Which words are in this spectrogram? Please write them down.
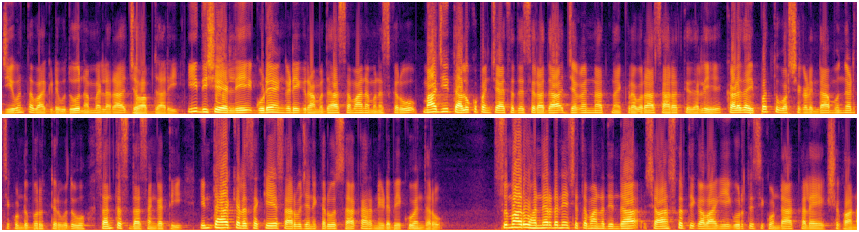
ಜೀವಂತವಾಗಿಡುವುದು ನಮ್ಮೆಲ್ಲರ ಜವಾಬ್ದಾರಿ. ಈ ದಿಶೆಯಲ್ಲಿ ಗುಡೆ ಅಂಗಡಿ ಗ್ರಾಮದ ಸಮಾನ ಮನಸ್ಕರು, ಮಾಜಿ ತಾಲೂಕು ಪಂಚಾಯತ್ ಸದಸ್ಯರಾದ ಜಗನ್ನಾಥ್ ನಾಯ್ಕರವರ ಸಾರಥ್ಯದಲ್ಲಿ ಕಳೆದ ಇಪ್ಪತ್ತು ವರ್ಷಗಳಿಂದ ಮುನ್ನಡೆಸಿಕೊಂಡು ಬರುತ್ತಿರುವುದು ಸಂತಸದ ಸಂಗತಿ. ಇಂತಹ ಕೆಲಸಕ್ಕೆ ಸಾರ್ವಜನಿಕರು ಸಹಕಾರ ನೀಡಬೇಕು ಎಂದರು. ಸುಮಾರು ಹನ್ನೆರಡನೇ ಶತಮಾನದಿಂದ ಸಾಂಸ್ಕೃತಿಕವಾಗಿ ಗುರುತಿಸಿಕೊಂಡ ಕಲೆ ಯಕ್ಷಗಾನ.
